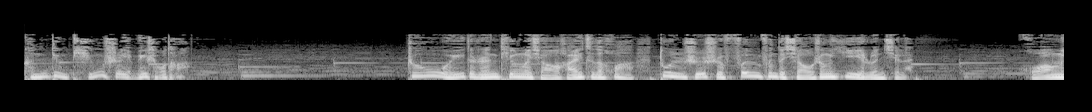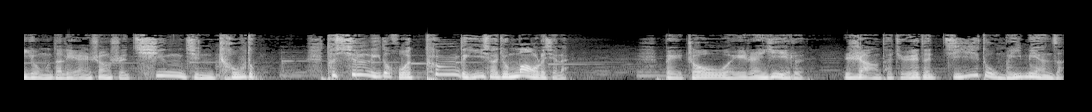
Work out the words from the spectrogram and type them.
肯定平时也没少打。周围的人听了小孩子的话，顿时是纷纷的小声议论起来。黄勇的脸上是青筋抽动，他心里的火腾的一下就冒了起来。被周围人议论。让他觉得极度没面子，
